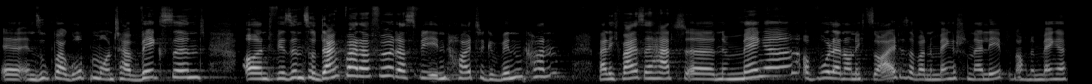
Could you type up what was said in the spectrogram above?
äh, in super Gruppen unterwegs sind. Und wir sind so dankbar dafür, dass wir ihn heute gewinnen konnten weil ich weiß, er hat äh, eine Menge, obwohl er noch nicht so alt ist, aber eine Menge schon erlebt und auch eine Menge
